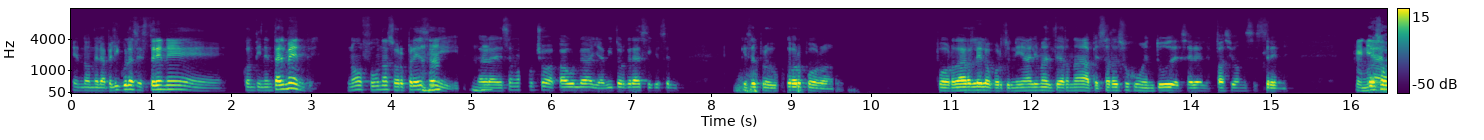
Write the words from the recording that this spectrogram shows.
en donde la película se estrene continentalmente, ¿no? Fue una sorpresa y le agradecemos mucho a Paula y a Víctor Grassi, que es el, que es el productor, por, por darle la oportunidad a Lima Alterna, a pesar de su juventud, de ser el espacio donde se estrene. Genial. Esos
